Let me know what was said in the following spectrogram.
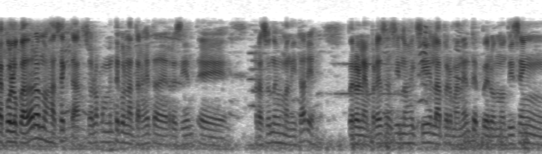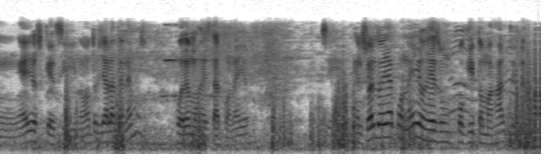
la colocadora nos acepta solamente con la tarjeta de residente, eh, razones humanitarias. Pero la empresa sí nos exige la permanente, pero nos dicen ellos que si nosotros ya la tenemos, podemos estar con ellos. Sí. El sueldo ya con ellos es un poquito más alto y mejor.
